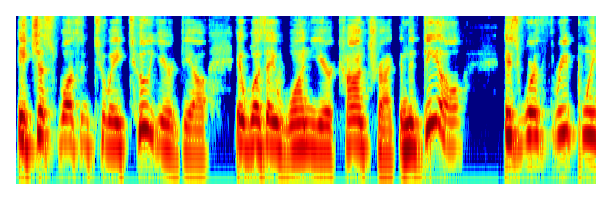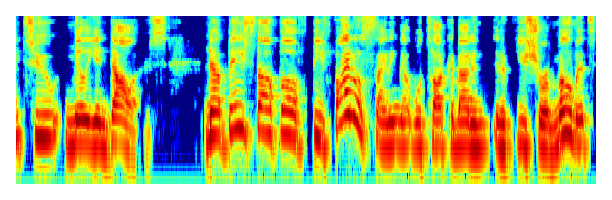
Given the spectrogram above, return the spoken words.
It just wasn't to a two-year deal; it was a one-year contract, and the deal is worth 3.2 million dollars. Now, based off of the final signing that we'll talk about in, in a few short moments,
